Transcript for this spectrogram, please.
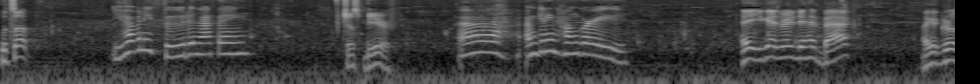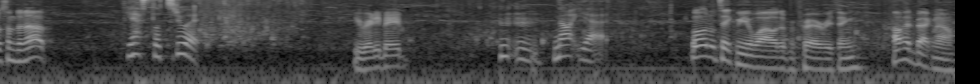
What's up? You have any food in that thing? Just beer. Uh, I'm getting hungry. Hey, you guys ready to head back? I could grill something up. Yes, let's do it. You ready, babe? Mm-mm, not yet. Well, it'll take me a while to prepare everything. I'll head back now.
